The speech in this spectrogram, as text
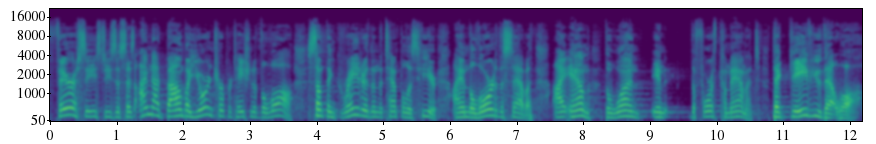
Pharisees, Jesus says, I'm not bound by your interpretation of the law. Something greater than the temple is here. I am the Lord of the Sabbath. I am the one in the fourth commandment that gave you that law.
